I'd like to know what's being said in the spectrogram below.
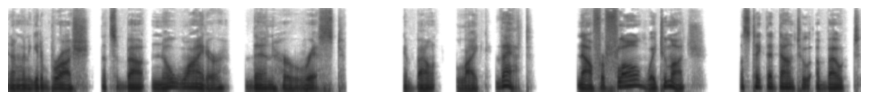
and I'm going to get a brush that's about no wider than her wrist. About like that. Now for flow, way too much. Let's take that down to about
